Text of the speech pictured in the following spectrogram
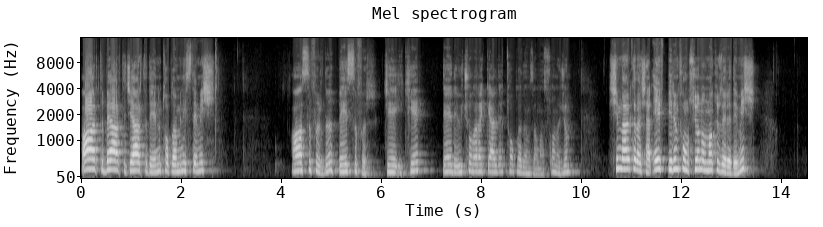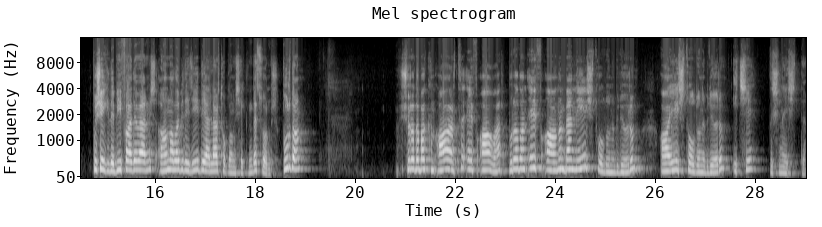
a artı b artı c artı d'nin toplamını istemiş. A 0'dı. B 0. C 2. D de 3 olarak geldi. Topladığım zaman sonucum. Şimdi arkadaşlar f birim fonksiyon olmak üzere demiş. Bu şekilde bir ifade vermiş. A'nın alabileceği değerler toplamı şeklinde sormuş. Buradan şurada bakın A artı f A var. Buradan f A'nın ben neye eşit olduğunu biliyorum. A'ya eşit olduğunu biliyorum. İçi dışına eşitti.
